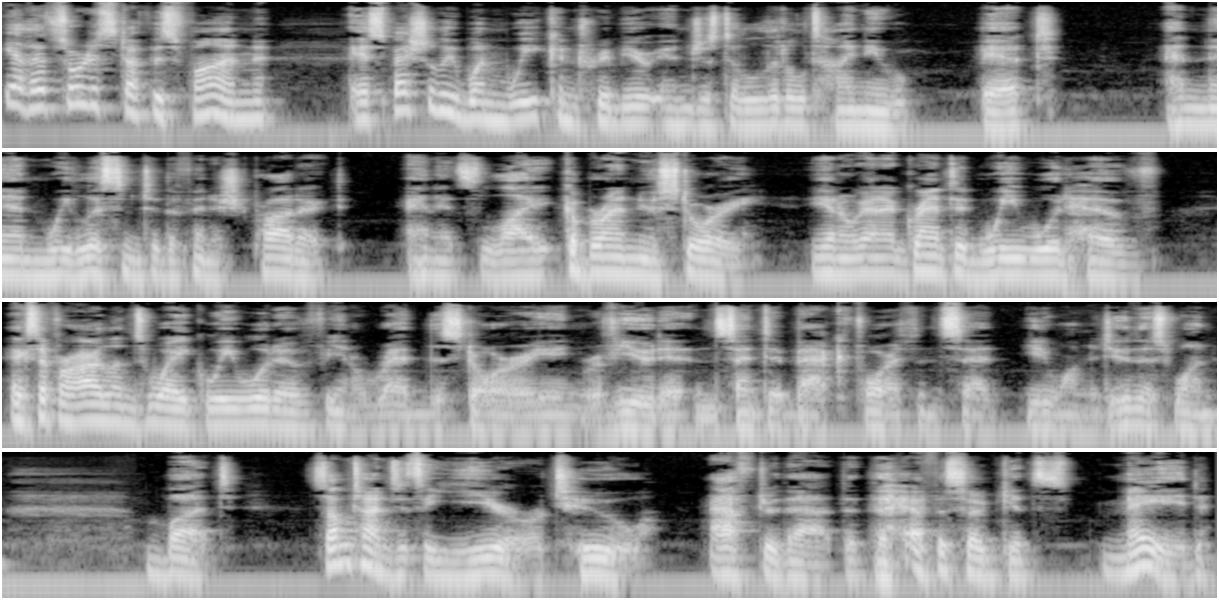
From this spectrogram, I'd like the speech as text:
Yeah, that sort of stuff is fun, especially when we contribute in just a little tiny bit and then we listen to the finished product and it's like a brand new story. You know, and uh, granted, we would have, except for Harlan's Wake, we would have, you know, read the story and reviewed it and sent it back forth and said, you want to do this one. But sometimes it's a year or two after that that the episode gets made.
